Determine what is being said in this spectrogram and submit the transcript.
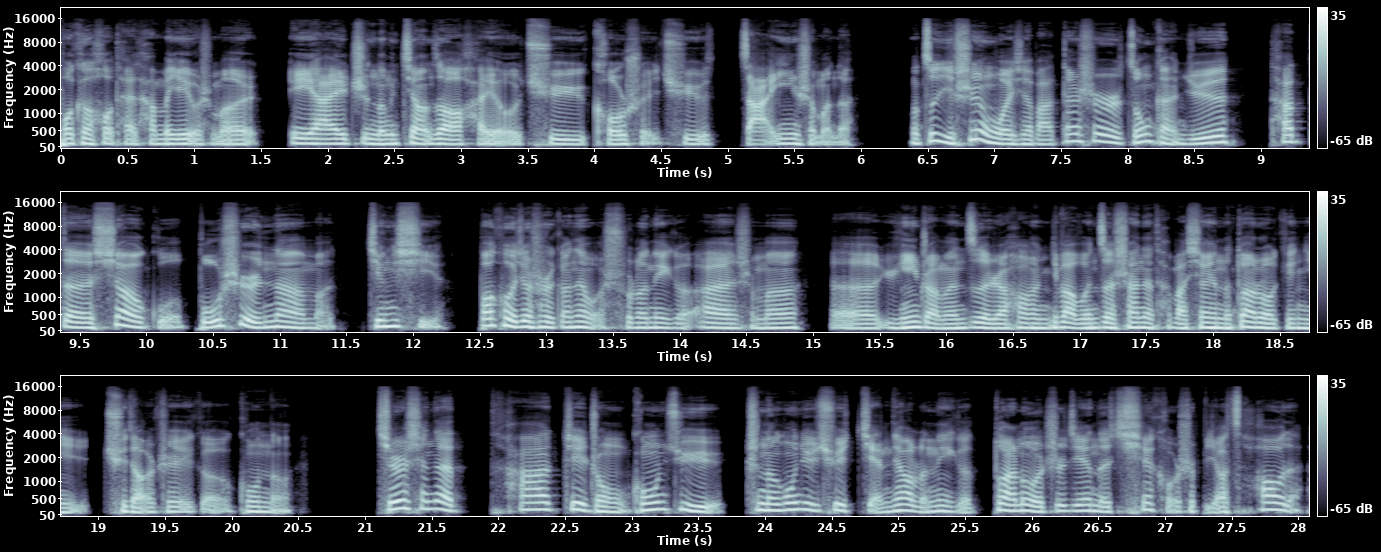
博客后台，他们也有什么 AI 智能降噪，还有去口水、去杂音什么的。我自己试用过一些吧，但是总感觉。它的效果不是那么精细，包括就是刚才我说的那个按什么呃语音转文字，然后你把文字删掉，它把相应的段落给你去掉这个功能。其实现在它这种工具智能工具去剪掉了那个段落之间的切口是比较糙的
